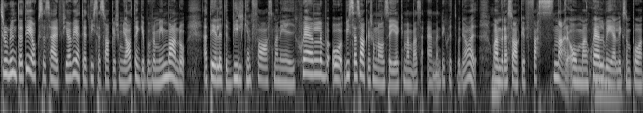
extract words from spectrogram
tror du inte att det är också så här, för jag vet ju att vissa saker som jag tänker på från min barndom, att det är lite vilken fas man är i själv och vissa saker som någon säger kan man bara säga, äh, men det skiter väl jag i. Och Mm. andra saker fastnar om man själv är liksom på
